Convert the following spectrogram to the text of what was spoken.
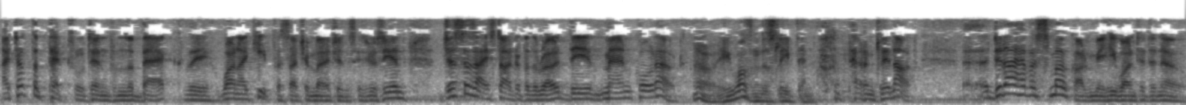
I took the petrol tin from the back, the one I keep for such emergencies, you see, and just as I started for the road, the man called out. Oh, he wasn't asleep then. Apparently not. Uh, did I have a smoke on me, he wanted to know.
